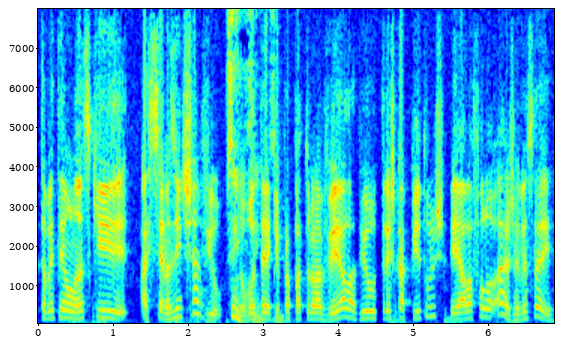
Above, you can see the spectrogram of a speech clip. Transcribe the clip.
também tem um lance que as cenas a gente já viu. Sim, eu botei sim, aqui sim. pra patroa ver, ela viu três capítulos e ela falou: Ah, eu já vi isso aí.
